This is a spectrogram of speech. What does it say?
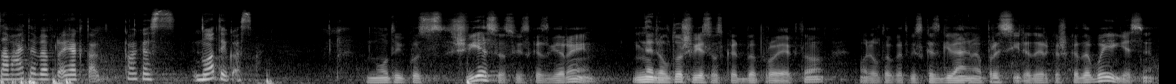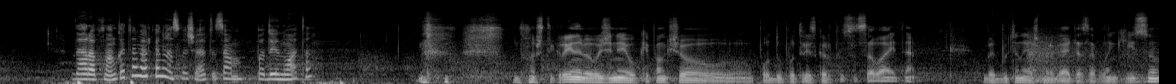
Savaitė be projekto. Kokios nuotaikos? Nuotaikos šviesios, viskas gerai. Ne dėl to šviesios, kad be projekto, o dėl to, kad viskas gyvenime prasideda ir kažkada baigėsi. Dar aplankote merginas važiuoti sam padainuoti? nu, aš tikrai nebevažinėjau kaip anksčiau po du, po tris kartus į savaitę. Bet būtinai aš mergaitės aplankysiu,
